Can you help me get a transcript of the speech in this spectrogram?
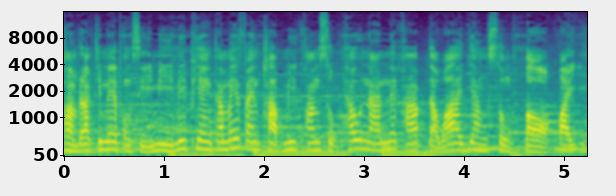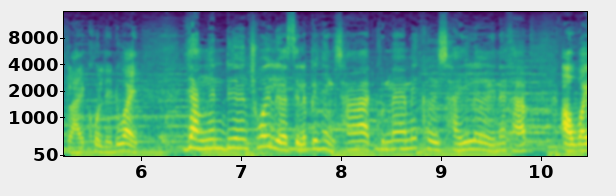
ความรักที่แม่ผ่องศรีมีไม่เพียงทำให้แฟนคลับมีความสุขเท่านั้นนะครับ แต่ว่ายังส่งต่อไปอีกหลายคนเลยด้วย อย่างเงินเดือนช่วยเหลือศิลปินแห่งชาติ คุณแม่ไม่เคยใช้เลยนะครับ เอาไว้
